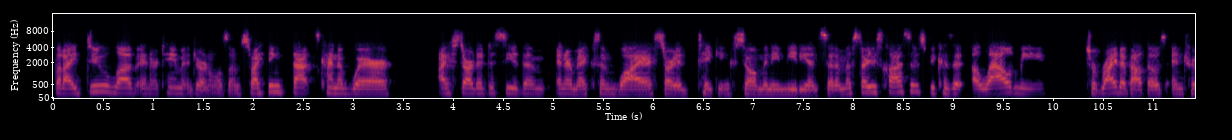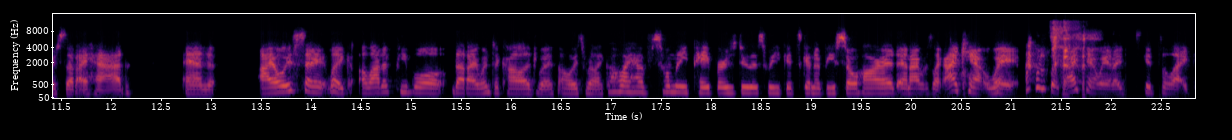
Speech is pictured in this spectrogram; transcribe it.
but I do love entertainment journalism. So I think that's kind of where I started to see them intermix and why I started taking so many media and cinema studies classes because it allowed me to write about those interests that I had and I always say, like, a lot of people that I went to college with always were like, oh, I have so many papers due this week. It's going to be so hard. And I was like, I can't wait. I was like, I can't wait. I just get to, like,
